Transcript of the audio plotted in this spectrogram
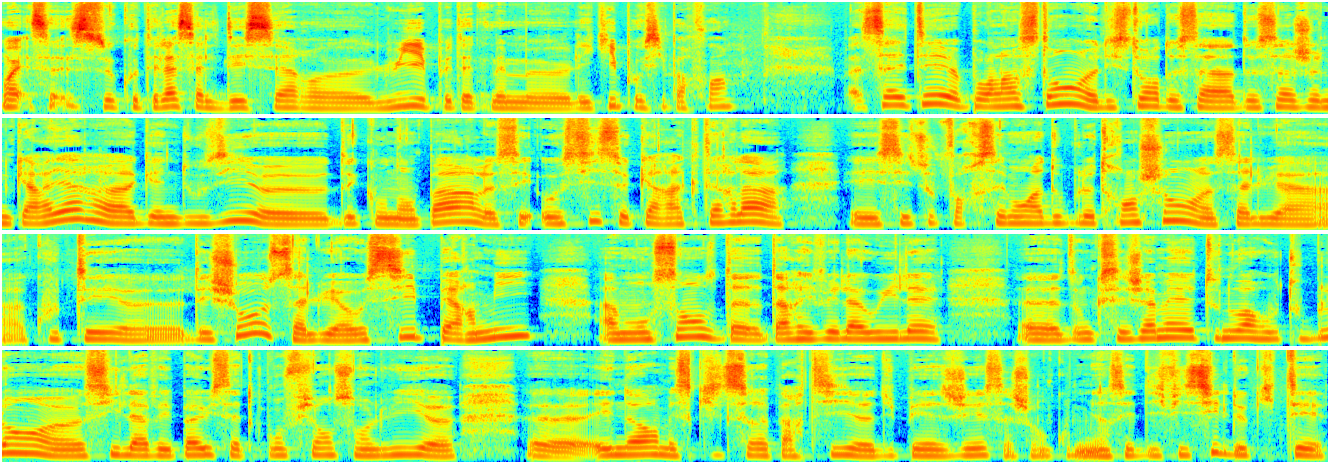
Ouais, ce côté-là, ça le dessert euh, lui et peut-être même euh, l'équipe aussi parfois. Bah, ça a été pour l'instant euh, l'histoire de sa, de sa jeune carrière. Euh, Gendouzi, euh, dès qu'on en parle, c'est aussi ce caractère-là. Et c'est forcément à double tranchant. Ça lui a coûté des choses. Ça lui a aussi permis, à mon sens, d'arriver là où il est. donc c'est jamais tout noir ou tout blanc. S'il n'avait pas eu cette confiance en lui énorme, est-ce qu'il serait parti du PSG, sachant combien c'est difficile de quitter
